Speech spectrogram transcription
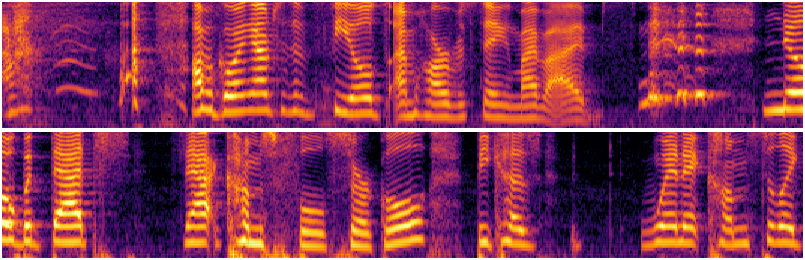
I'm going out to the fields. I'm harvesting my vibes. No, but that's that comes full circle because when it comes to like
